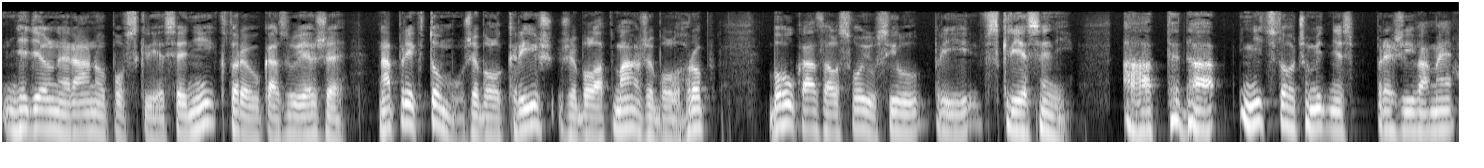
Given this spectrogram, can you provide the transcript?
nedelné ráno po vzkriesení, ktoré ukazuje, že napriek tomu, že bol kríž, že bola tma, že bol hrob, Boh ukázal svoju silu pri vzkriesení. A teda nič z toho, čo my dnes prežívame,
